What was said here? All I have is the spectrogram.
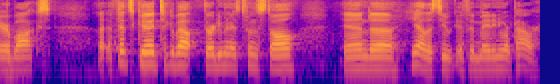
airbox. Uh, it fits good. Took about 30 minutes to install, and uh, yeah, let's see if it made any more power.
